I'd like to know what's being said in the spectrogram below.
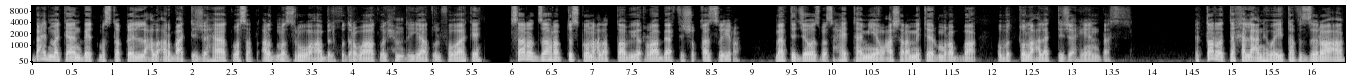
بعد ما كان بيت مستقل على أربع اتجاهات وسط أرض مزروعة بالخضروات والحمضيات والفواكه صارت زهرة بتسكن على الطابق الرابع في شقة صغيرة. ما بتتجاوز مساحتها 110 متر مربع وبتطل على اتجاهين بس. اضطرت تخلي عن هوايتها في الزراعة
